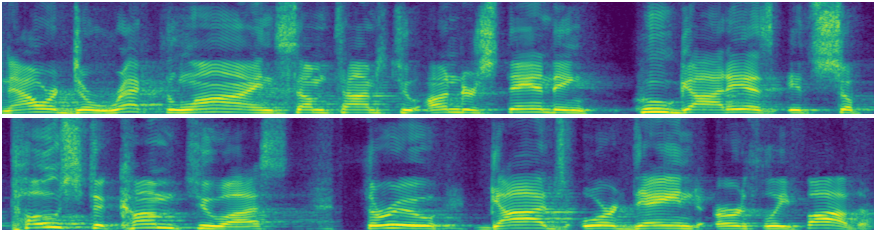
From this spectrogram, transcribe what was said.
And our direct line sometimes to understanding who God is, it's supposed to come to us through God's ordained earthly father.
